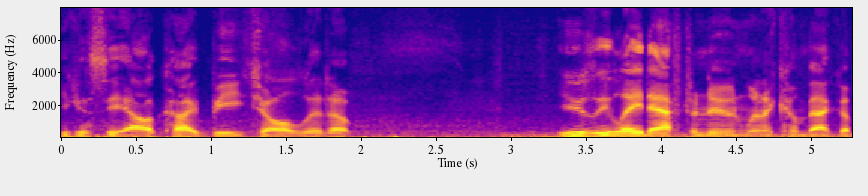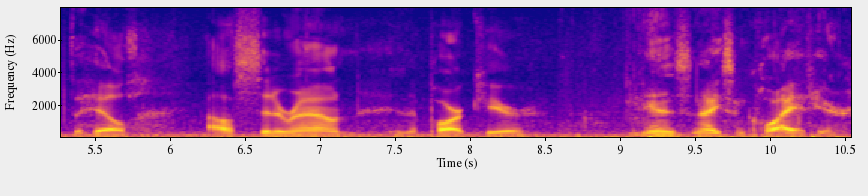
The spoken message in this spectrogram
you can see Alki Beach all lit up. Usually late afternoon when I come back up the hill, I'll sit around in the park here, and it's nice and quiet here.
